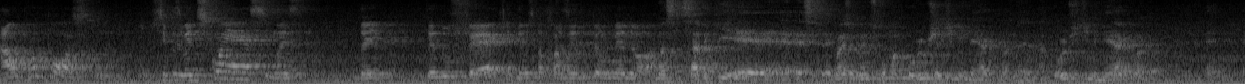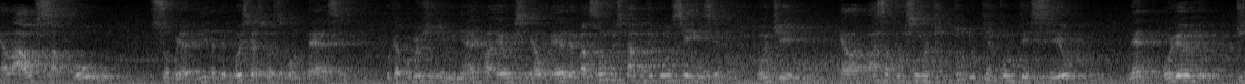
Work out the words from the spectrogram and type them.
há um propósito. Né? Tu simplesmente desconhece, mas daí tendo fé que Deus está fazendo pelo melhor. Mas sabe que é, é- é mais ou menos como a coruja de Minerva, né? A coruja de Minerva, é, ela alça voo sobre a vida depois que as coisas acontecem, porque a coruja de Minerva é, é é a elevação do estado de consciência, onde ela passa por cima de tudo que aconteceu, né? Olhando de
